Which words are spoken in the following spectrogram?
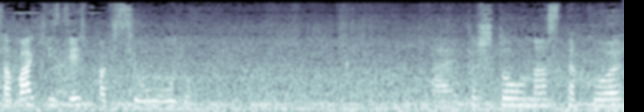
Собаки здесь повсюду. Это что у нас такое?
